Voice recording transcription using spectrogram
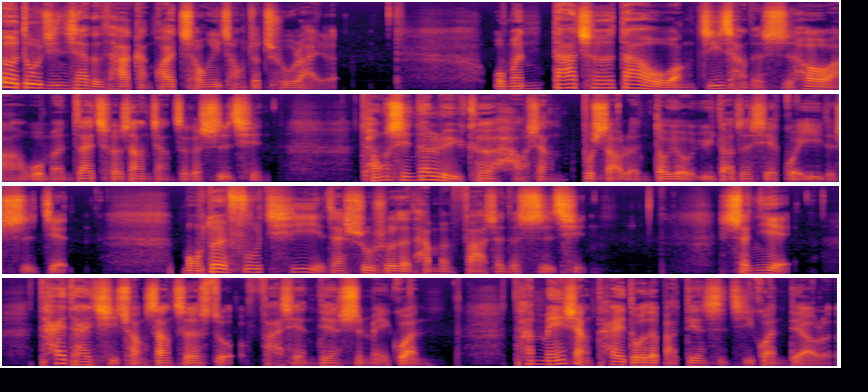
二度惊吓的她赶快冲一冲就出来了。我们搭车到往机场的时候啊，我们在车上讲这个事情。同行的旅客好像不少人都有遇到这些诡异的事件。某对夫妻也在诉说着他们发生的事情。深夜，太太起床上厕所，发现电视没关，她没想太多的把电视机关掉了。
